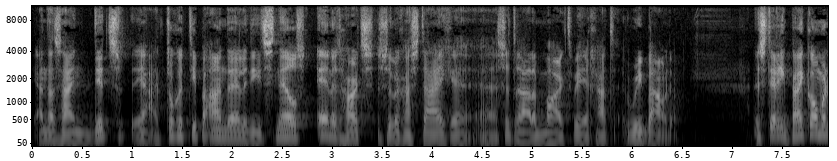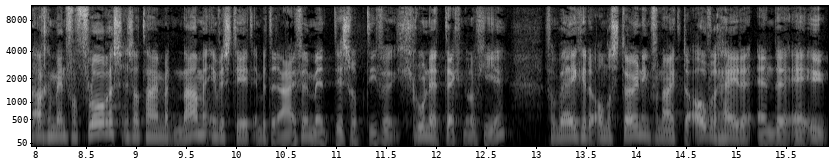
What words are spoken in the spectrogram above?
En dan zijn dit ja, toch het type aandelen die het snelst en het hardst zullen gaan stijgen eh, zodra de markt weer gaat rebounden. Een sterk bijkomend argument van Floris is dat hij met name investeert in bedrijven met disruptieve groene technologieën vanwege de ondersteuning vanuit de overheden en de EU.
